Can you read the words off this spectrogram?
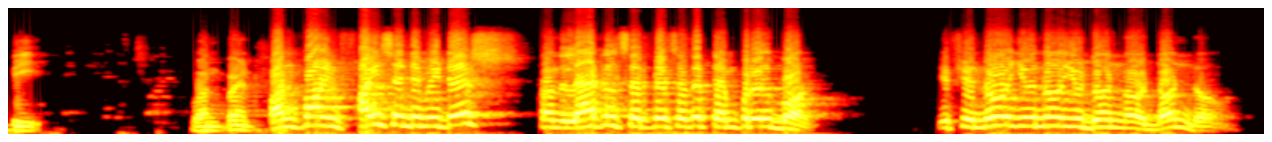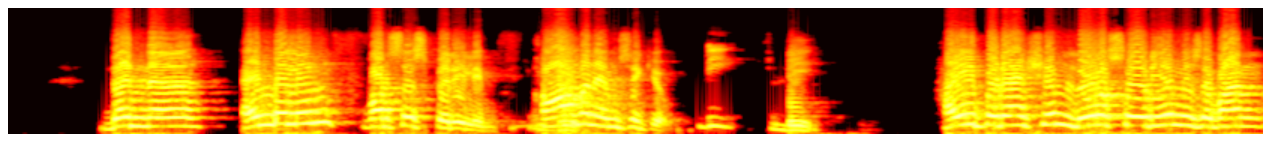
B. 1.5. 1.5 centimeters from the lateral surface of the temporal bone. If you know, you know, you don't know, don't know. Then uh, endolymph versus perilymph, common MCQ. D. D. High potassium, low sodium is the one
